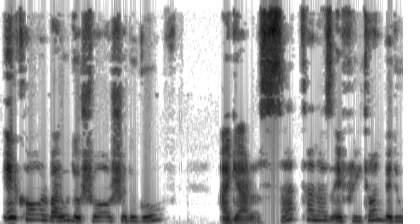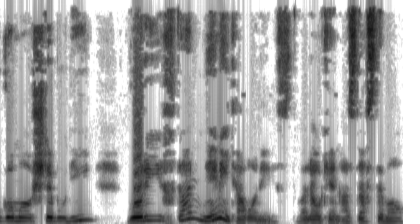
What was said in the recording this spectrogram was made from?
این کار بر او دشوار شد و گفت اگر صد تن از افریتان دو گماشته بودیم گریختن نمی‌توانست ولکن از دست ما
